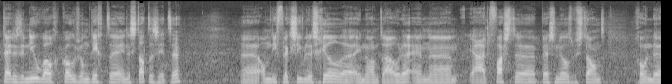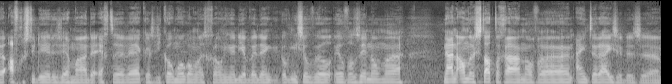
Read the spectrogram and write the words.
tijdens de nieuwbouw gekozen om dicht in de stad te zitten. Uh, om die flexibele schil uh, enorm te houden. En uh, ja, het vaste personeelsbestand, gewoon de afgestudeerden, zeg maar, de echte werkers, die komen ook allemaal uit Groningen. Die hebben denk ik ook niet zoveel, heel veel zin om naar een andere stad te gaan of een eind te reizen. Dus ehm,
